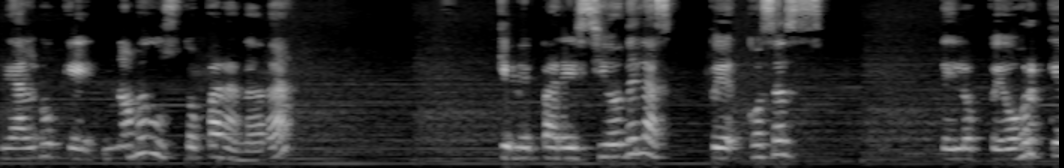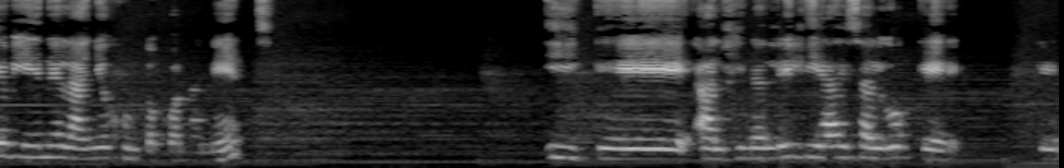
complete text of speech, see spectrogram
de algo que no me gustó para nada, que me pareció de las cosas de lo peor que viene el año junto con Annette y que al final del día es algo que, que,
